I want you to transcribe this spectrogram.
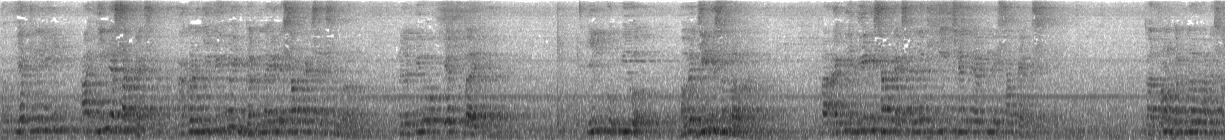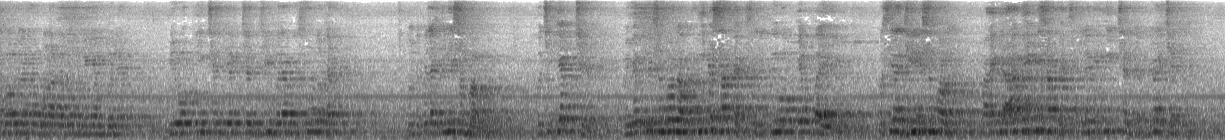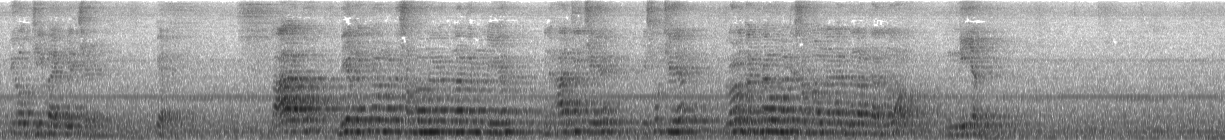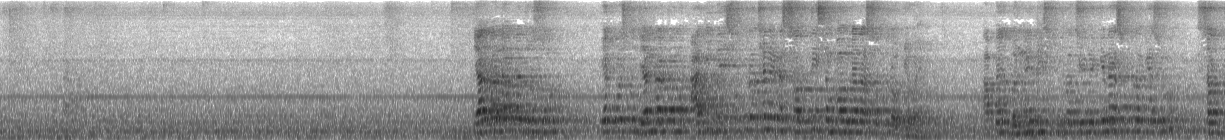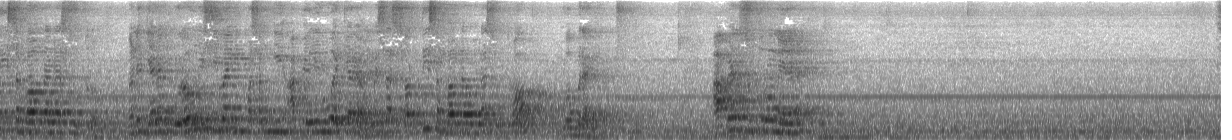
તો F ની આ E ને સાપેક્ષ આગળ જે ગઈ હોય ને ઘટના એને સાપેક્ષ ની સંભાવના એટલે P of F by into P of હવે G ની સંભાવના પણ આગલી બે ની સાપેક્ષ એટલે કે E છેદ F ની સાપેક્ષ તો આ ત્રણ ઘટનાઓ માટે સંભાવનાના ગુણાકારનો નિયમ બને P of E છેદ F છેદ G બરાબર શું લખાય તો કે પેલા E ની સંભાવના પછી F છે તો F ની સંભાવના E ને સાપેક્ષ એટલે P of F by E પછી આ G ની સંભાવના તો એટલે આ બે ની સાપેક્ષ એટલે કે E છેદ F જોય છે P of G by A છે F તો આ હતું બે ઘટનાઓ માટે સંભાવનાના ગુણાકારનો નિયમ અને આ જે છે એ શું છે? ત્રણ ઘટનાઓ માટે સંભાવનાના ગુણાકારનો નિયમ. ત્યારબાદ આપણે જોશું, એક વસ્તુ ધ્યાન રાખવાનું, આદિ બે સૂત્ર છે ને એને શરતી સંભાવનાના સૂત્રો કહેવાય. આપેલ બંને બી સૂત્ર છે એને કેના સૂત્ર કહેશું? શરતી સંભાવનાના સૂત્રો. અને જ્યારે પુરવણી સિવાયની પસંદગી આપેલી હોય ત્યારે હંમેશા શરતી સંભાવનાઓના સૂત્રો વપરાય. આપેલ સૂત્રોને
